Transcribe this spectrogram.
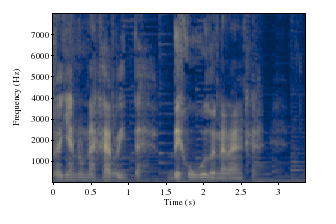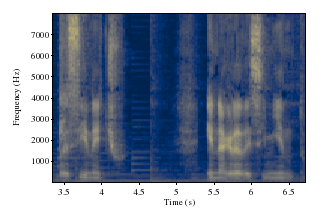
Traían una jarrita de jugo de naranja recién hecho. En agradecimiento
